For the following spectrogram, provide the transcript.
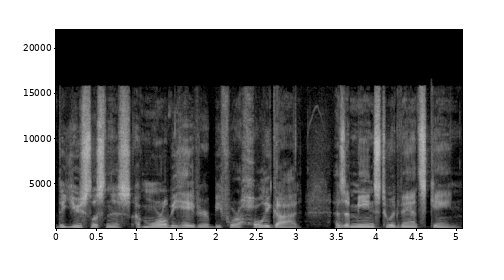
the uselessness of moral behavior before a holy God as a means to advance gain.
